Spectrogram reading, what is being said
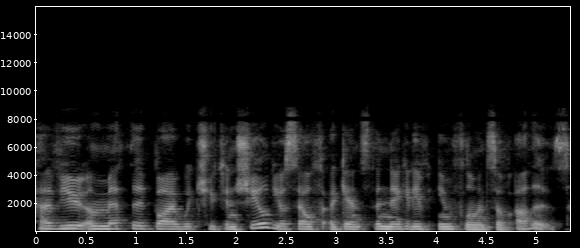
Have you a method by which you can shield yourself against the negative influence of others?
